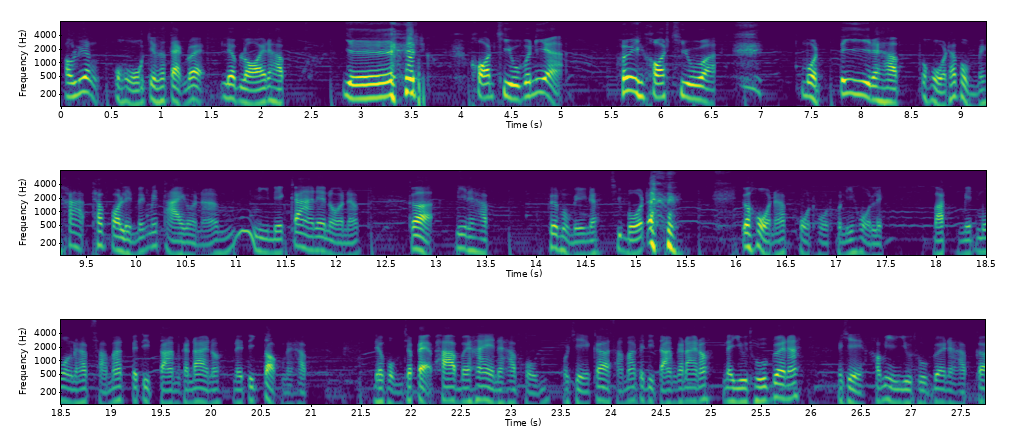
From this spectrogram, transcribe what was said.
เอาเรื่อง โอ้โห เก็บสแต็กด้วย เรียบร้อยนะครับ เย้คอร์สคิวปะเนี่ย เฮ้ย คอร์สคิวอะหมดตี้นะครับ โอ้โห ถ้าผมไม่ฆ่า ถ้าฟอร์เรนแม่งไม่ตายก่อนนะ มีเมกาแน่นอนนะครับ ก็นี่นะครับเพื่อนผมเองนะชื่อโบ๊ทก็โหดนะครับโหดโหดคนนี้โหดเลย บัตเม็ดม่วงนะครับ สามารถไปติดตามกันได้เนาะใน Tik t o อกนะครับ เดี๋ยวผมจะแปะภาพไว้ให้นะครับผมโอเค ก็สามารถไปติดตามกันได้เนาะใน YouTube ด้วยนะโอเคเขามี YouTube ด้วยนะครับ ก็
